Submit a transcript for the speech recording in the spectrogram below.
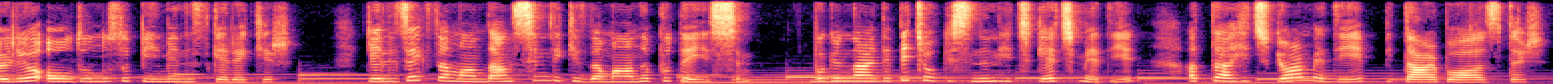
ölüyor olduğunuzu bilmeniz gerekir. Gelecek zamandan şimdiki zamana bu değişim, bugünlerde birçok kişinin hiç geçmediği, hatta hiç görmediği bir darboğazdır.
